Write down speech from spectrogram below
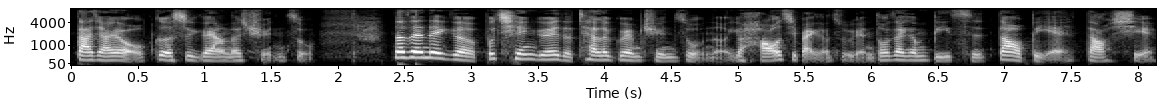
大家有各式各样的群组。那在那个不签约的 Telegram 群组呢，有好几百个组员都在跟彼此道别道谢。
